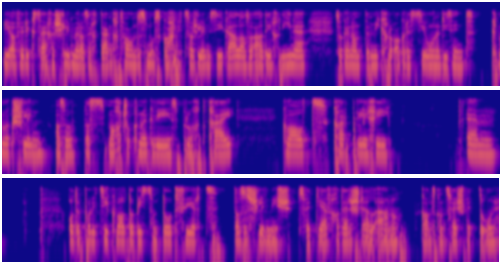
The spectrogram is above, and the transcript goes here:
in Anführungszeichen schlimmer, als ich gedacht habe und das muss gar nicht so schlimm sein, gell? also all die kleinen sogenannten Mikroaggressionen, die sind genug schlimm, also das macht schon genug weh, es braucht keine Gewalt, körperliche ähm, oder Polizeigewalt auch bis zum Tod führt, dass es schlimm ist. Das möchte ich einfach an dieser Stelle auch noch ganz, ganz fest betonen.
